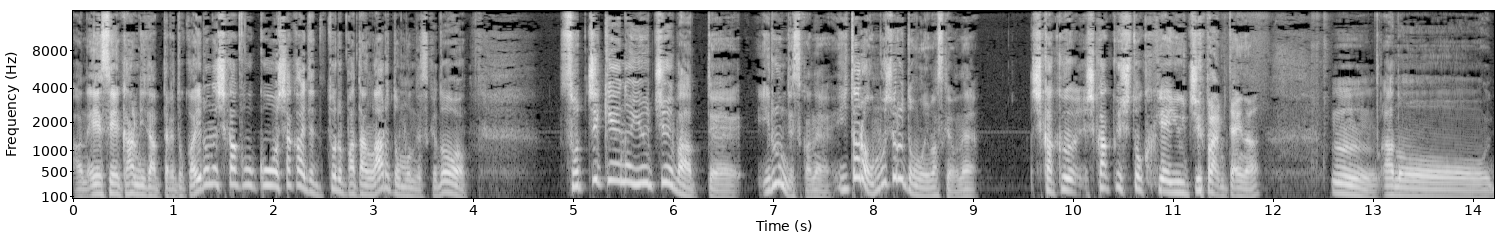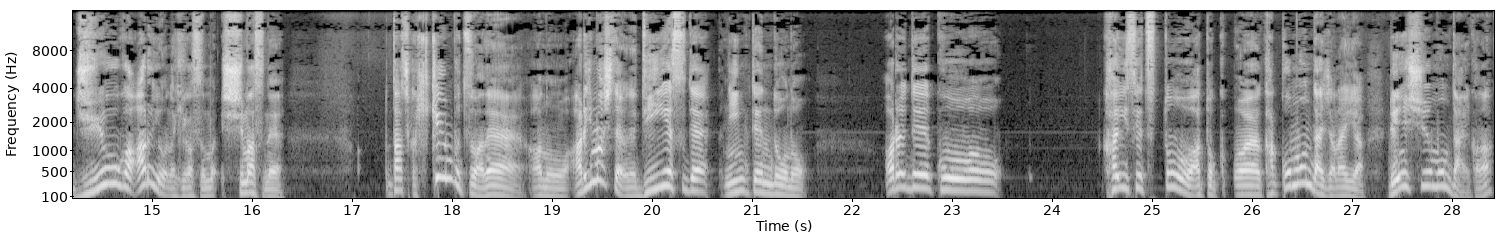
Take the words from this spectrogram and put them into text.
あの、衛生管理だったりとか、いろんな資格をこう、社会で取るパターンがあると思うんですけど、そっち系の YouTuber っているんですかね？いたら面白いと思いますけどね。資格、資格取得系 YouTuber みたいな。うん、あのー需要があるような気がすしますね。確か危険物はね、あの、ありましたよね。DS で、任天堂の。あれで、こう、解説と、あと、過去問題じゃないや、練習問題かな？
